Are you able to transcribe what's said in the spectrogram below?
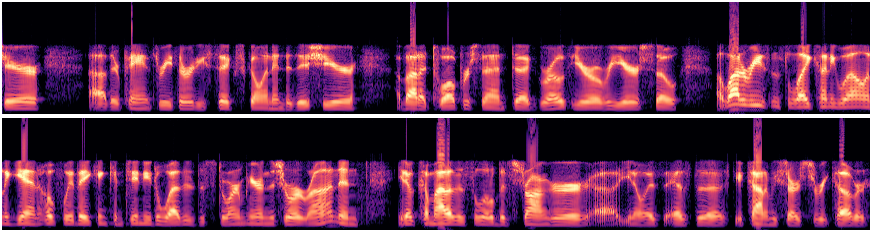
share. Uh, they're paying 336 going into this year, about a 12% uh, growth year over year. So a lot of reasons to like Honeywell, and again, hopefully they can continue to weather the storm here in the short run, and you know come out of this a little bit stronger. Uh, you know, as as the economy starts to recover.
